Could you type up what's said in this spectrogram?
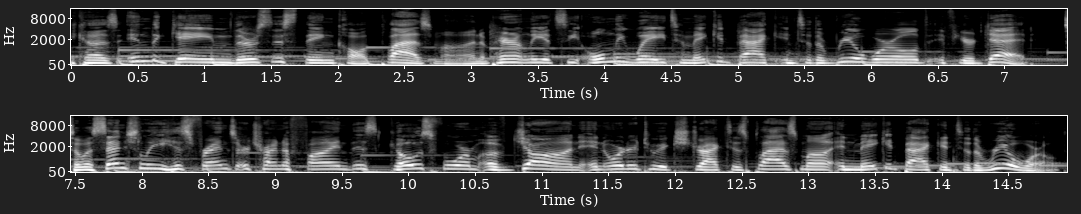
Because in the game, there's this thing called plasma, and apparently it's the only way to make it back into the real world if you're dead. So essentially, his friends are trying to find this ghost form of John in order to extract his plasma and make it back into the real world.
